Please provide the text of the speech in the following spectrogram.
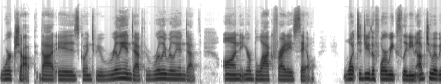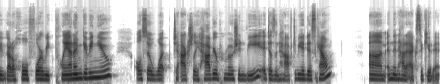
workshop that is going to be really in depth, really, really in depth on your Black Friday sale. What to do the four weeks leading up to it. We've got a whole four week plan I'm giving you. Also, what to actually have your promotion be. It doesn't have to be a discount um, and then how to execute it.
